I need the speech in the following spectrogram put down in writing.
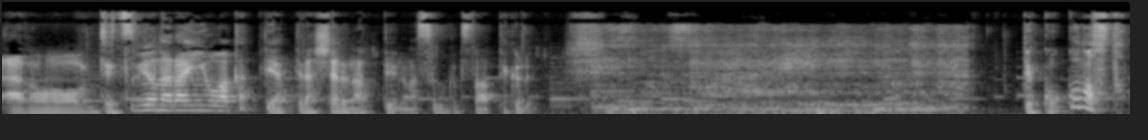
あの絶妙なラインを分かってやってらっしゃるなっていうのがすごく伝わってくる。でここのストッ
